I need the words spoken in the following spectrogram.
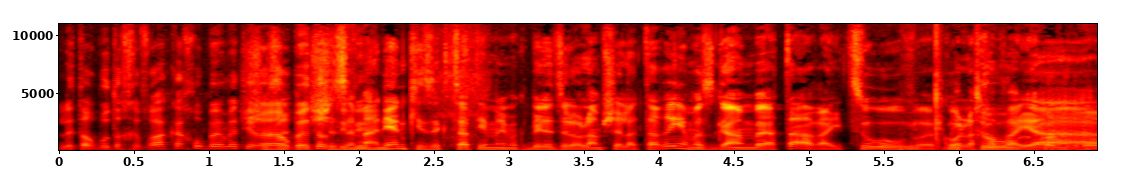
לתרבות החברה, כך הוא באמת ייראה שזה- הרבה יותר שזה טבעי. מעניין, כי זה קצת, אם אני מקביל את זה לעולם של אתרים, אז גם באתר, העיצוב, כל החוויה.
